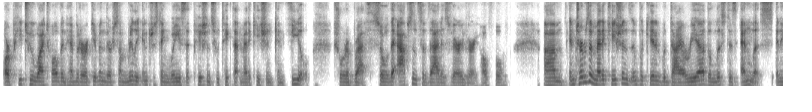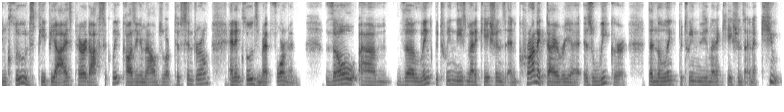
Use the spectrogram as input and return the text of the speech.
or P2Y12 inhibitor, given there's some really interesting ways that patients who take that medication can feel short of breath. So the absence of that is very, very helpful. Um, in terms of medications implicated with diarrhea, the list is endless. It includes PPIs, paradoxically, causing a malabsorptive syndrome, and includes metformin. Though um, the link between these medications and chronic diarrhea is weaker than the link between these medications and acute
